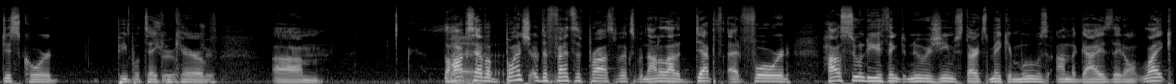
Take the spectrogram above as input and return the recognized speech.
Discord people taken True, care true. of. Um, the Hawks have a bunch of defensive prospects, but not a lot of depth at forward. How soon do you think the new regime starts making moves on the guys they don't like?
